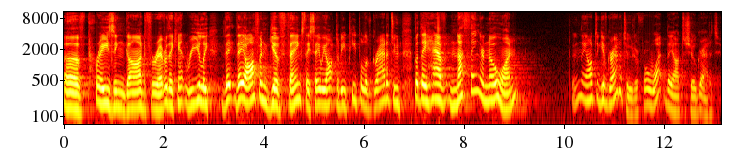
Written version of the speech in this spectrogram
of praising God forever. They can't really, they, they often give thanks. They say we ought to be people of gratitude, but they have nothing or no one to whom they ought to give gratitude or for what they ought to show gratitude.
